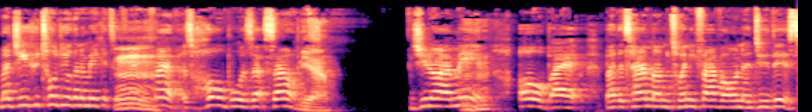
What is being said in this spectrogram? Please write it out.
Maji, who told you you're going to make it to 35? As horrible as that sounds. Mm. yeah. Do you know what I mean? Mm-hmm. Oh, by by the time I'm 25, I want to do this.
